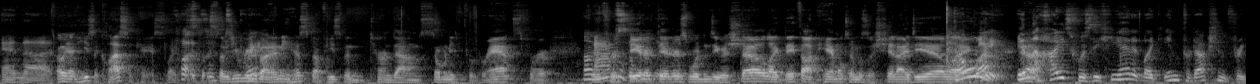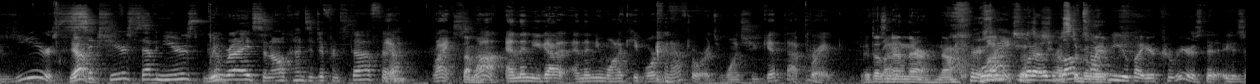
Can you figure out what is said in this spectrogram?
and uh, Oh yeah, he's a classic case. Like, so, you great. read about any of his stuff, he's been turned down so many for grants for Oh, for theater. Theaters wouldn't do a show. Like they thought Hamilton was a shit idea. Like, Totally. Right. In the Heights was he had it like in production for years, Yeah. six years, seven years, rewrites and all kinds of different stuff. And yeah, right. Somehow. Wow. And then you got it, and then you want to keep working afterwards once you get that break. It doesn't right? end there. No. Well, Right. what I love and talking to you about your career is that is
